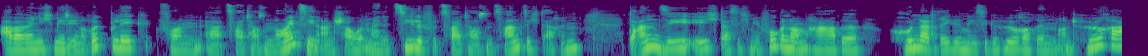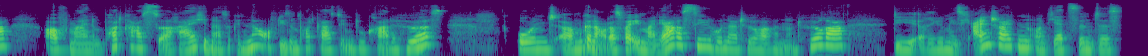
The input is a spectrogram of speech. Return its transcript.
Aber wenn ich mir den Rückblick von äh, 2019 anschaue und meine Ziele für 2020 darin, dann sehe ich, dass ich mir vorgenommen habe, 100 regelmäßige Hörerinnen und Hörer auf meinem Podcast zu erreichen. Also genau auf diesem Podcast, den du gerade hörst. Und ähm, genau, das war eben mein Jahresziel, 100 Hörerinnen und Hörer, die regelmäßig einschalten. Und jetzt sind es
